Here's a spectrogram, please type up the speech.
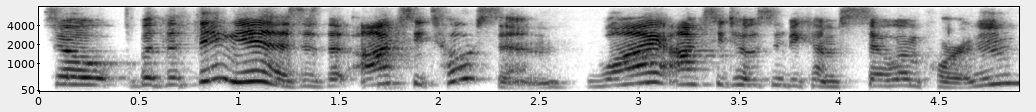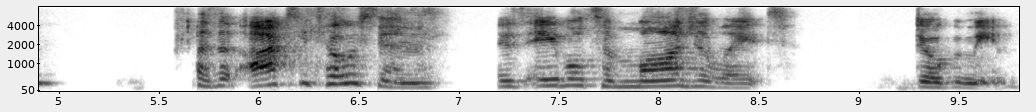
So but the thing is is that oxytocin why oxytocin becomes so important is that oxytocin is able to modulate dopamine.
